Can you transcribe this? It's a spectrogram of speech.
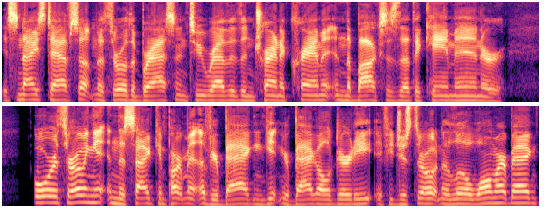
it's nice to have something to throw the brass into rather than trying to cram it in the boxes that they came in or or throwing it in the side compartment of your bag and getting your bag all dirty. If you just throw it in a little Walmart bag,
